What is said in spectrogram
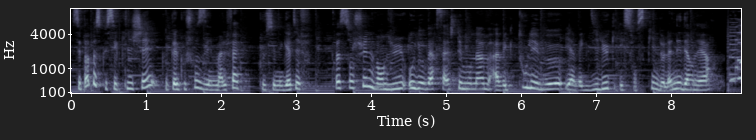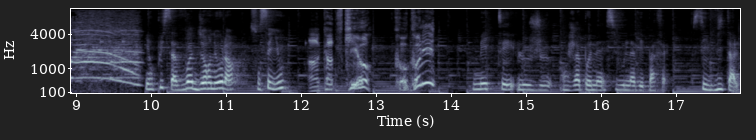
c'est pas parce que c'est cliché que quelque chose est mal fait, que c'est négatif. De toute façon, je suis une vendue, Oyoverse a acheté mon âme avec tous les vœux et avec Diluc et son skin de l'année dernière. Et en plus, sa voix de Giorno là, son seiyuu. Mettez le jeu en japonais si vous ne l'avez pas fait. C'est vital.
